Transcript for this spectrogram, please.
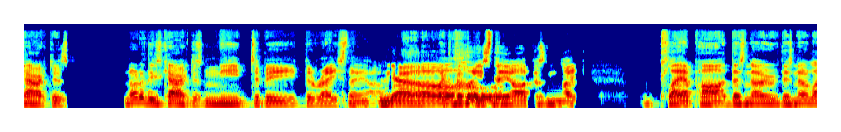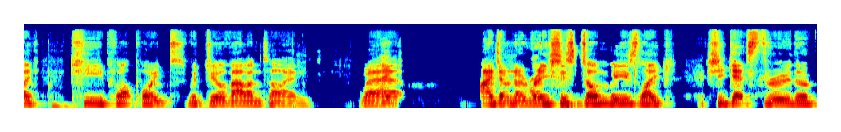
characters, none of these characters need to be the race they are. No, Like the race they are doesn't like play a part. There's no, there's no like key plot point with Jill Valentine where I, don't know racist zombies like. She gets through the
